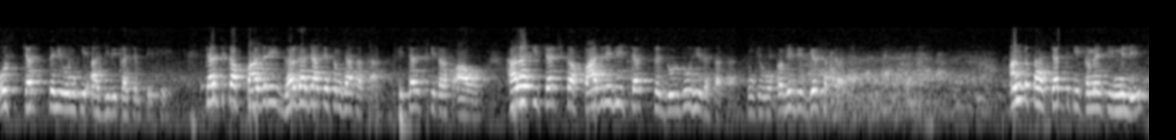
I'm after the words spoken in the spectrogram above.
उस चर्च से ही उनकी आजीविका चलती थी। चर्च का पादरी घर घर जाके समझाता था कि चर्च की तरफ़ आओ। हालाँकि चर्च का पादरी भी चर्च से दूर दूर ही रहता था, क्योंकि वो कभी भी गिर सकता था। अंततः चर्च की कमेटी मिली।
